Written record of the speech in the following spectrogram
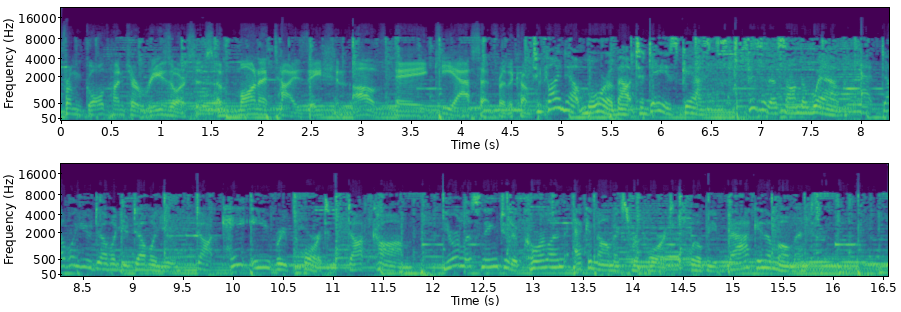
from Gold Hunter Resources, a monetization of a key asset for the company. To find out more about today's guests, visit us on the web at www.kereport.com. You're listening to the Korelin Economics Report. We'll be back in a moment.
